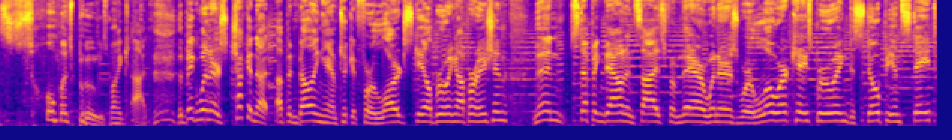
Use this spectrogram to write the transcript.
So much booze, my God. The big winners, Chuckanut up in Bellingham, took it for a large scale brewing operation. Then, stepping down in size from there, winners were Lowercase Brewing, Dystopian State,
